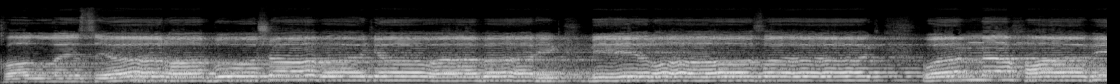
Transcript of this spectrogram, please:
خلص يا رب شعبك وبارك ميراثك وامنح عبيدك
